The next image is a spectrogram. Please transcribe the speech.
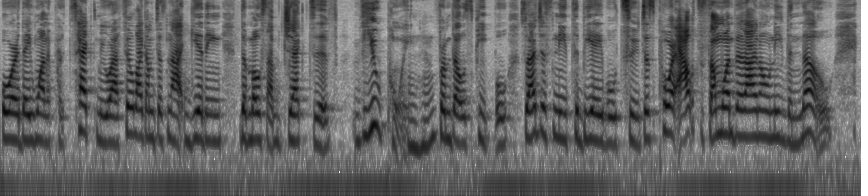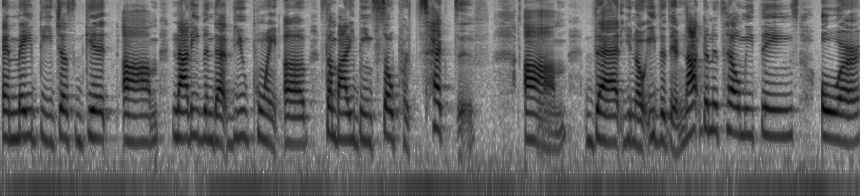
or they want to protect me, or I feel like I'm just not getting the most objective viewpoint mm-hmm. from those people. So I just need to be able to just pour out to someone that I don't even know and maybe just get um, not even that viewpoint of somebody being so protective. Um, that you know either they're not going to tell me things or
